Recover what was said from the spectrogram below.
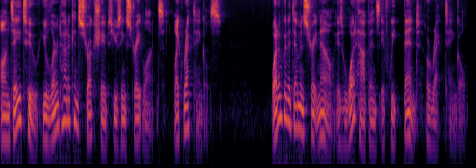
On day two, you learned how to construct shapes using straight lines, like rectangles. What I'm going to demonstrate now is what happens if we bent a rectangle.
